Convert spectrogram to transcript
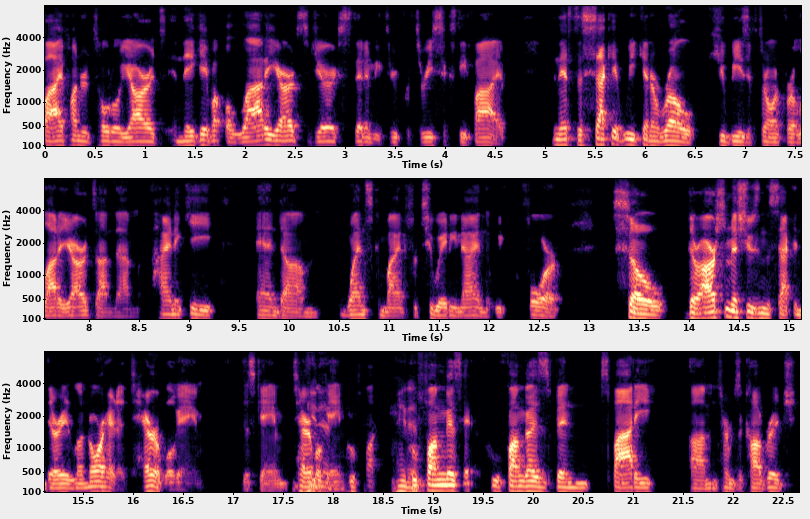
500 total yards, and they gave up a lot of yards to Jarrett Stidham. Threw for 365. And that's the second week in a row QBs have thrown for a lot of yards on them. Heinicke and um, Wentz combined for 289 the week before. So there are some issues in the secondary. Lenoir had a terrible game this game, terrible game. Hufanga, Hufanga has been spotty um, in terms of coverage.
